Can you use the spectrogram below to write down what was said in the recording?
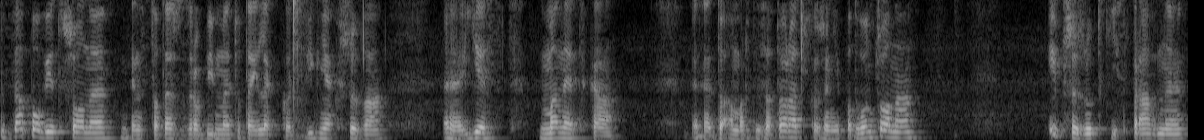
zapowietrzone, więc to też zrobimy. Tutaj lekko dźwignia krzywa. E, Jest manetka e, do amortyzatora, tylko że nie podłączona. I przerzutki sprawne,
